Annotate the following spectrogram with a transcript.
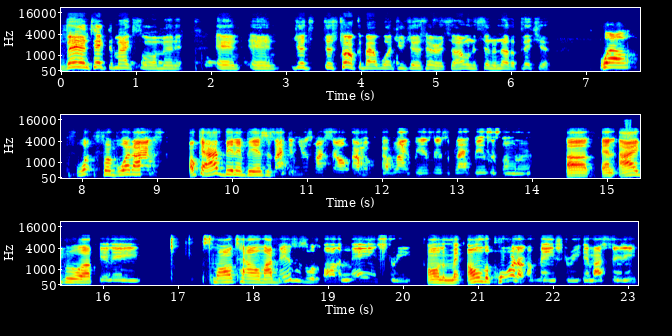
Van, take the mic for a minute and and just just talk about what you just heard. So I want to send another picture. Well, what from what I'm okay, I've been in business. I can use myself. I'm a, a black business, a black business owner. Uh, and I grew up in a small town. My business was on the main street, on the ma- on the corner of Main Street in my city,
